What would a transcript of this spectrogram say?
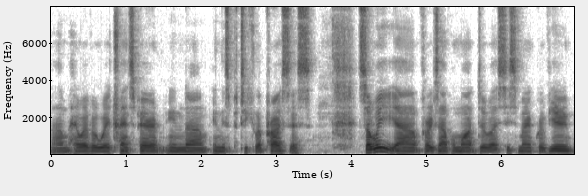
Um, however, we're transparent in, um, in this particular process. So we, uh, for example, might do a systematic review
